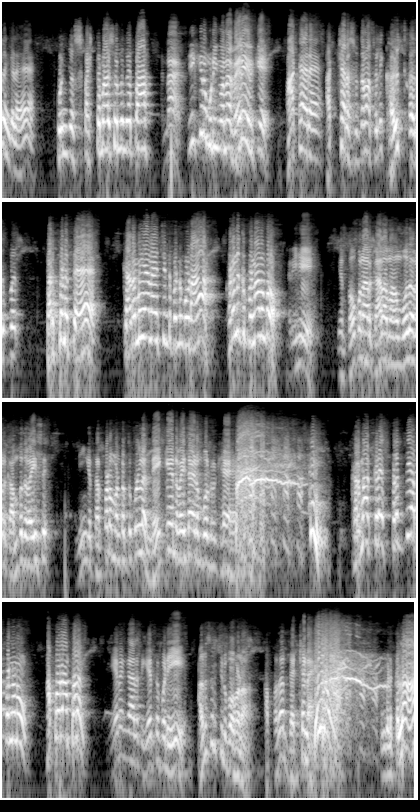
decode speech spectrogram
சூத்திரங்களை கொஞ்சம் ஸ்பஷ்டமா சொல்லுங்கப்பா. அண்ணா சீக்கிரம் முடிங்கண்ணா வேலை இருக்கு. மாட்டார அக்ஷர சுத்தமா சொல்லி கழுத்து அறுப்பர். தர்ப்பணத்தை கடமையா நினைச்சிட்டு பண்ணு கூட கடனுக்கு பண்ணாமோ சரி என் தோப்பனார் காலமாகும் போது அவருக்கு 50 வயசு. நீங்க தர்ப்பணம் பண்றதுக்குள்ள லேக்கே வயசாயிடும் போல் இருக்கே. கர்மாக்களை ஸ்ரத்தையா பண்ணணும். அப்பதான் பலன். நேரங்காலத்துக்கு ஏத்தபடி அனுசரிச்சுட்டு போகணும். அப்பதான் தட்சணை. உங்களுக்கெல்லாம்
